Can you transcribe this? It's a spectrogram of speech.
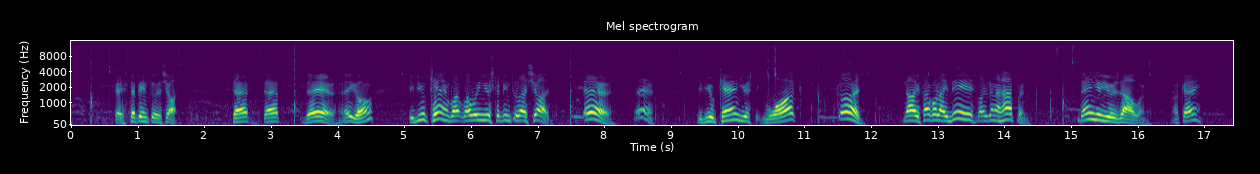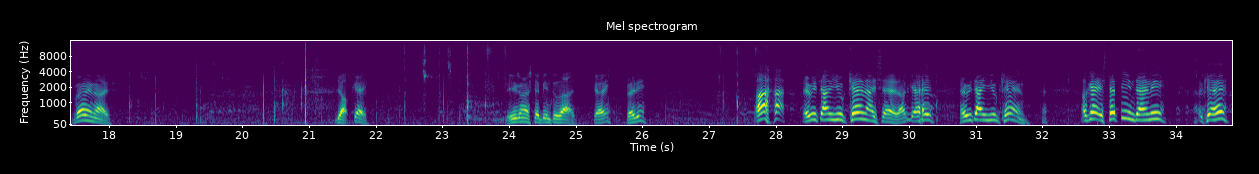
Okay, step into the shot. Step, step. There. There you go. If you can, why, why wouldn't you step into that shot? There. There. If you can, you walk. Good. Now, if I go like this, what's going to happen? Then you use that one. Okay? Very nice. Yeah, okay. You're going to step into that. Okay? Ready? Ah, every time you can, I said. Okay? Every time you can. Okay, step in, Danny. Okay?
